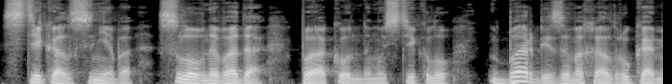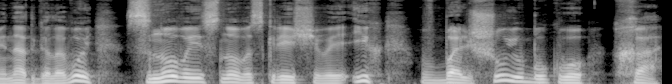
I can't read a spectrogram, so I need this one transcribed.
стекал с неба, словно вода по оконному стеклу, Барби замахал руками над головой, снова и снова скрещивая их в большую букву «Х».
